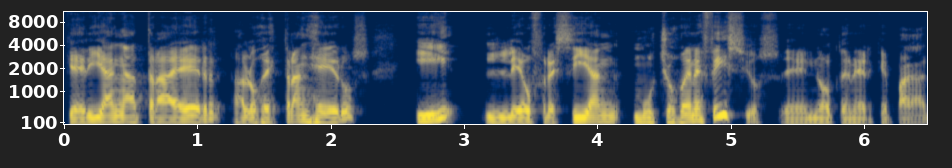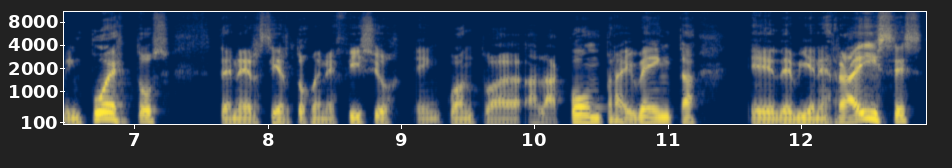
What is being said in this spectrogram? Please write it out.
querían atraer a los extranjeros y le ofrecían muchos beneficios, eh, no tener que pagar impuestos, tener ciertos beneficios en cuanto a, la compra y venta eh, de bienes raíces.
